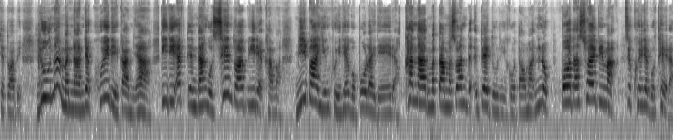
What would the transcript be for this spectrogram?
ဖြစ်သွားပြီလူနဲ့မနန်တဲ့ခွေးတွေကများ PDF တင်တန်းကိုဆင်းသွားပြီးတဲ့အခါမှာမိဘရင်ခွေထဲကိုပို့လိုက်တယ်တဲ့ခန္ဓာမတမစွမ်းတဲ့သူတွေကိုတောင်းမှနင်တို့ပေါ်တာဆွဲပြီးမှစစ်ခွေးတဲ့ကိုထဲ့တာ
